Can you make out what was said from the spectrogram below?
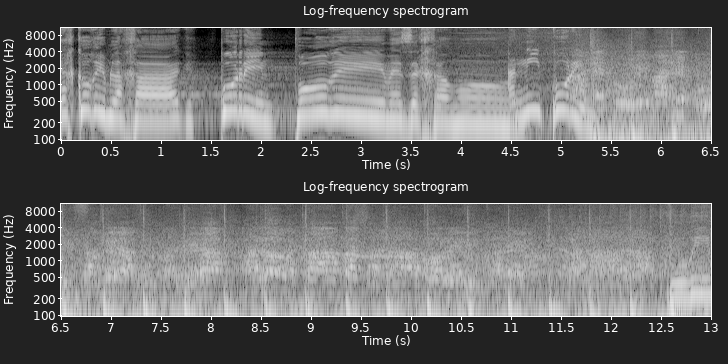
איך קוראים לחג? פורים. פורים, איזה חמור. אני פורים. אני פורים, אני פורים, שמח ומתגח, אני רק פעם בשנה, בוא להתארח. פורים.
